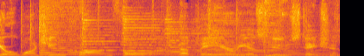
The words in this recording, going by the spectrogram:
You're watching KRON 4, the Bay Area's news station.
